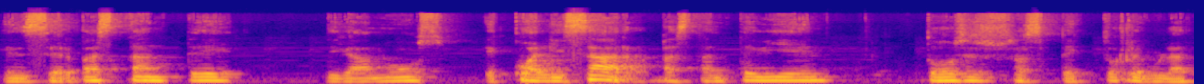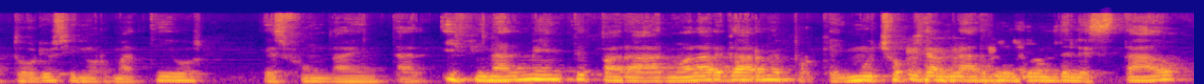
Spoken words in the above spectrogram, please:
en ser bastante, digamos, ecualizar bastante bien todos esos aspectos regulatorios y normativos es fundamental. Y finalmente, para no alargarme, porque hay mucho que hablar del rol del Estado,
